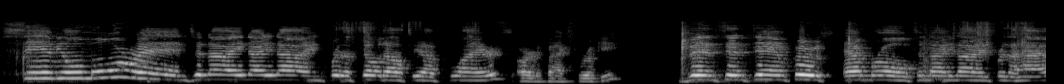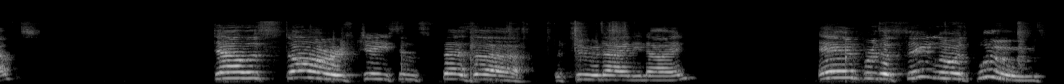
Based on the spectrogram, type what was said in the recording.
Samuel Morin to 9.99 for the Philadelphia Flyers, Artifacts rookie. Vincent Damphousse Emerald to 99 for the Habs. Dallas Stars, Jason Spezza to 299. And for the St. Louis Blues,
